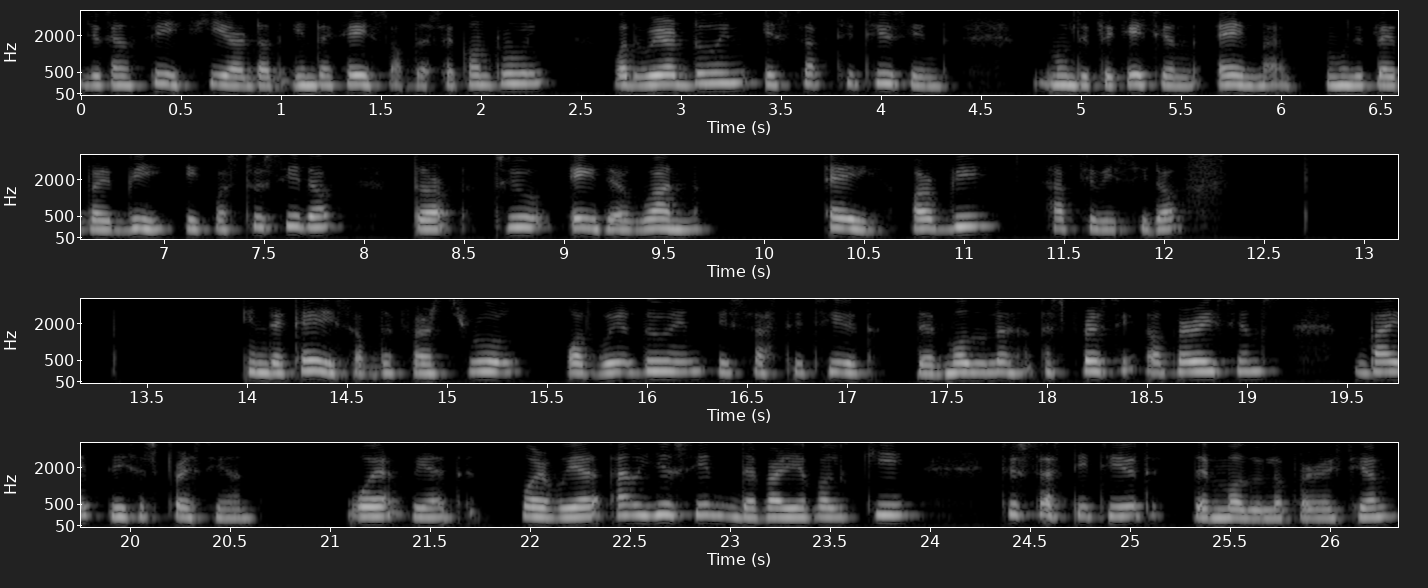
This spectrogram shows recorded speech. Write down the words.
you can see here that in the case of the second rule, what we are doing is substituting multiplication a multiplied by b equals to zero to either one a or b have to be zero. In the case of the first rule, what we're doing is substitute the modulo operations by this expression, where we, are, where we are using the variable key to substitute the modulo operation.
